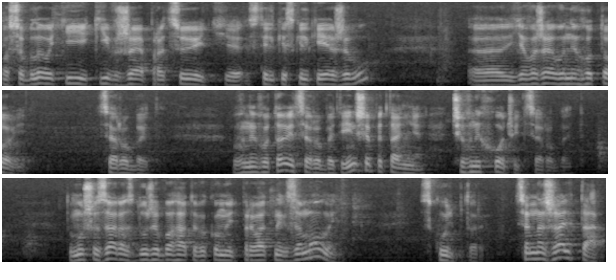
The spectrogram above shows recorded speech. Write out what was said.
Особливо ті, які вже працюють е, стільки, скільки я живу, е, я вважаю, вони готові це робити. Вони готові це робити. Інше питання, чи вони хочуть це робити. Тому що зараз дуже багато виконують приватних замовлень скульптори. Це, на жаль, так.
